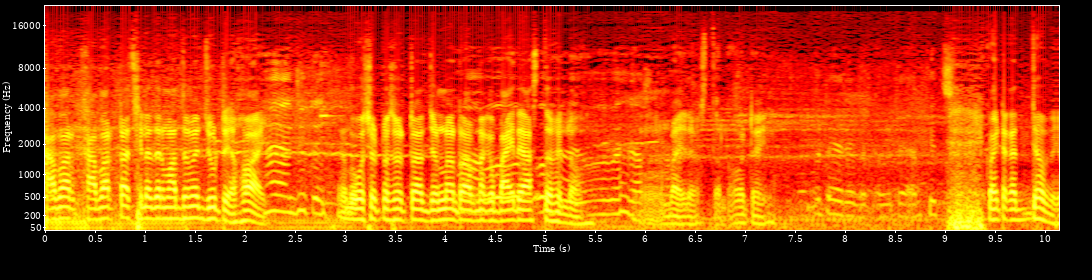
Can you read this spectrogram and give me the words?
খাবার খাবারটা ছেলেদের মাধ্যমে জুটে হয়। হ্যাঁ কিন্তু ওষুধ টষুধটার জন্য তো আপনাকে বাইরে আসতে হলো। বাইরে আসতে আহ, বাইরে আসতে হলো ওটাই। কয় টাকা দিতে হবে?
